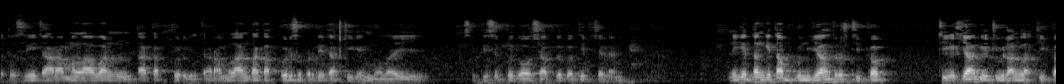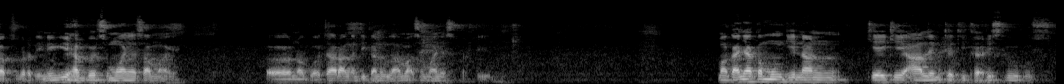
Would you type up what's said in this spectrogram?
Terus ini cara melawan takabur, cara melawan takabur seperti tadi yang mulai disebut wa syabdu qadir jalan. Ini kita kitab bunyah terus di bab di Ihya diulang lagi bab seperti ini. Ini hampir semuanya sama ya. E, nopo cara ngendikan ulama semuanya seperti ini. Makanya kemungkinan kiai alim jadi garis lurus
